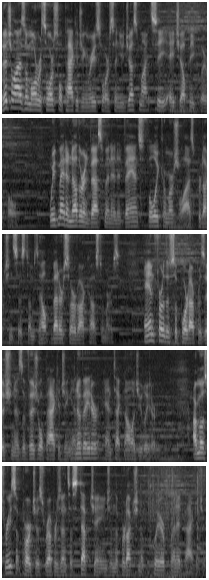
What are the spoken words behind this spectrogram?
Visualize a more resourceful packaging resource and you just might see HLP Klearfold. We've made another investment in advanced, fully commercialized production systems to help better serve our customers and further support our position as a visual packaging innovator and technology leader. Our most recent purchase represents a step change in the production of clear printed packaging.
